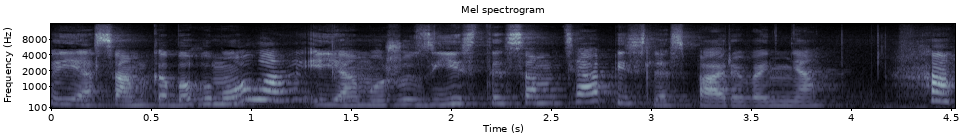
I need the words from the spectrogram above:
я самка богомола, і я можу з'їсти самця після спарювання. Ха,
